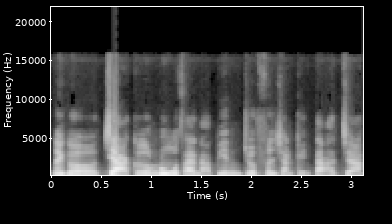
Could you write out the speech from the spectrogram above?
那个价格落在哪边，就分享给大家。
